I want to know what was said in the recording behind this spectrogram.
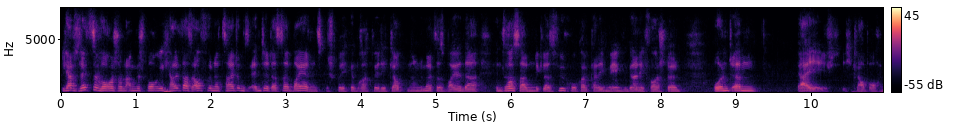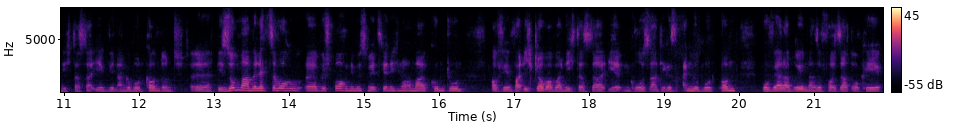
Ich habe es letzte Woche schon angesprochen. Ich halte das auch für eine Zeitungsente, dass da Bayern ins Gespräch gebracht wird. Ich glaube noch niemals, dass Bayern da Interesse an Niklas Füllkrug hat, kann ich mir irgendwie gar nicht vorstellen. Und ähm, ja, ich, ich glaube auch nicht, dass da irgendwie ein Angebot kommt. Und äh, die Summe haben wir letzte Woche äh, besprochen, die müssen wir jetzt hier nicht nochmal kundtun. Auf jeden Fall. Ich glaube aber nicht, dass da irgendein großartiges Angebot kommt, wo Werder Bremen dann sofort sagt, okay,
